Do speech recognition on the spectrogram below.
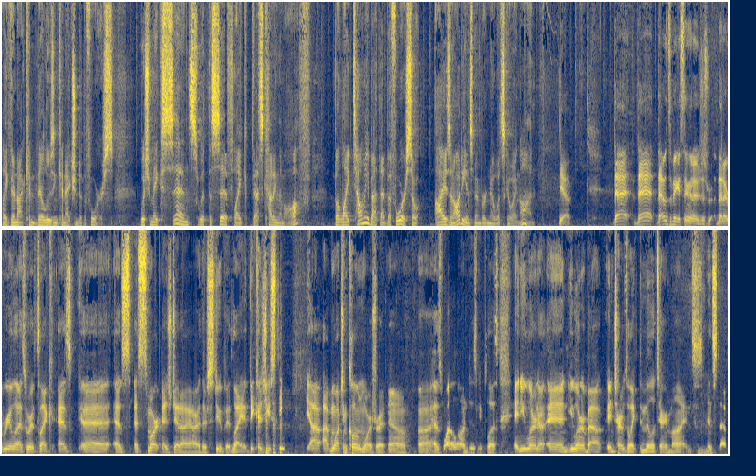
like they're not con- they're losing connection to the Force which makes sense with the Sith. Like that's cutting them off. But like, tell me about that before, so I, as an audience member, know what's going on. Yeah, that that that was the biggest thing that I just that I realized where it's like as uh, as as smart as Jedi are, they're stupid. Like because you see I, I'm watching Clone Wars right now uh, as well on Disney Plus, and you learn uh, and you learn about in terms of like the military minds and stuff.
